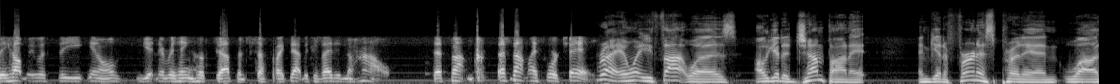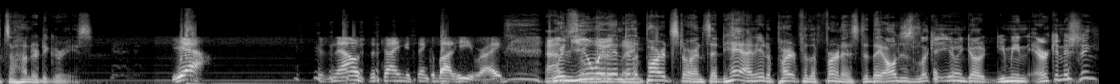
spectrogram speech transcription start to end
they helped me with the you know getting everything hooked up and stuff like that because I didn't know how. That's not that's not my forte. Right. And what you thought was, I'll get a jump on it and get a furnace put in while it's 100 degrees. Yeah, because now's the time you think about heat, right? When you went into the part store and said, hey, I need a part for the furnace, did they all just look at you and go, you mean air conditioning?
